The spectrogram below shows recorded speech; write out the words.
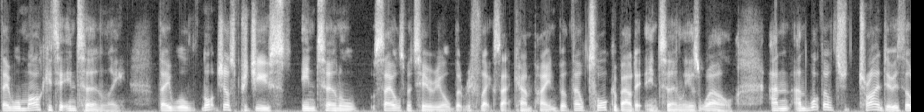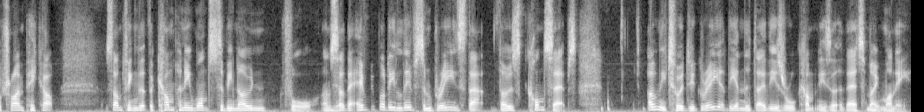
they will market it internally. They will not just produce internal sales material that reflects that campaign, but they'll talk about it internally as well. And and what they'll tr- try and do is they'll try and pick up something that the company wants to be known for, and so that everybody lives and breathes that those concepts. Only to a degree. At the end of the day, these are all companies that are there to make money.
